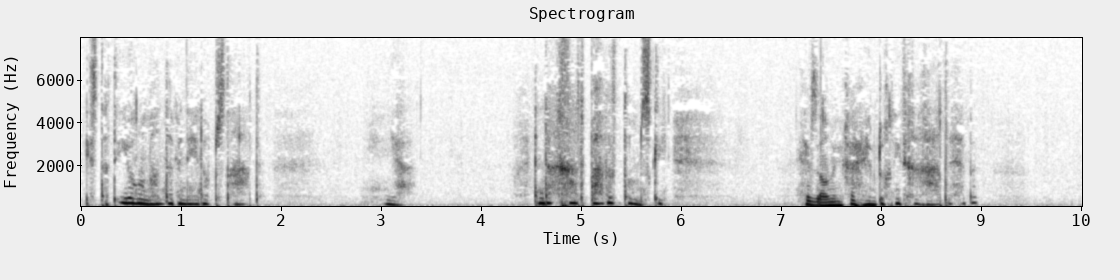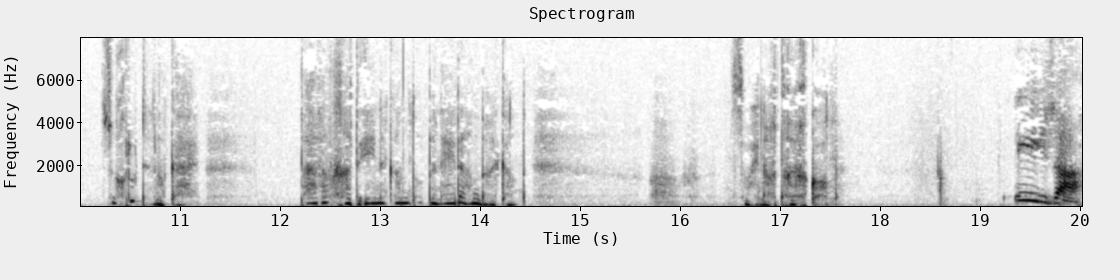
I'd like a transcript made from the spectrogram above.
Is dat die jongeman daar beneden op straat? Ja. En daar gaat Pavel Tomsky. Hij zal mijn geheim toch niet geraden hebben? Ze groeten elkaar. Pavel gaat de ene kant op en hij de andere kant. Zou hij nog terugkomen? Isa,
